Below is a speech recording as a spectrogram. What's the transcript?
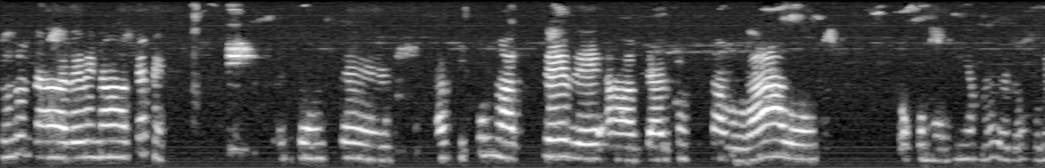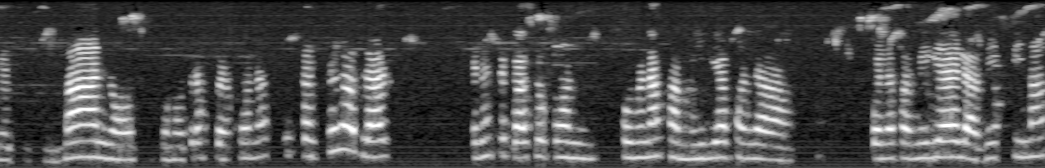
uno nada debe, nada teme. Entonces, así como accede a hablar con sus abogados o como miembros de los derechos humanos, con otras personas, pues accede a hablar, en este caso con, con una familia, con la, con la familia de la víctima,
